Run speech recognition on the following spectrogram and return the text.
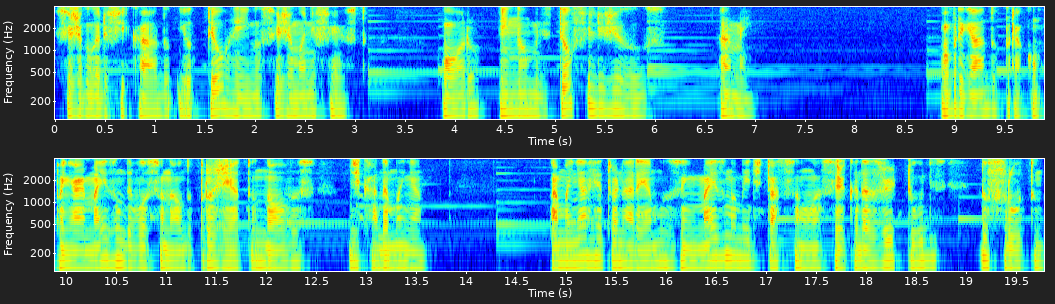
seja glorificado e o teu reino seja manifesto Oro em nome de teu Filho Jesus. Amém. Obrigado por acompanhar mais um devocional do projeto Novas de Cada Manhã. Amanhã retornaremos em mais uma meditação acerca das virtudes do fruto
